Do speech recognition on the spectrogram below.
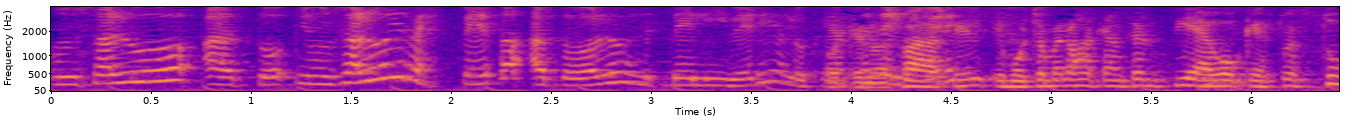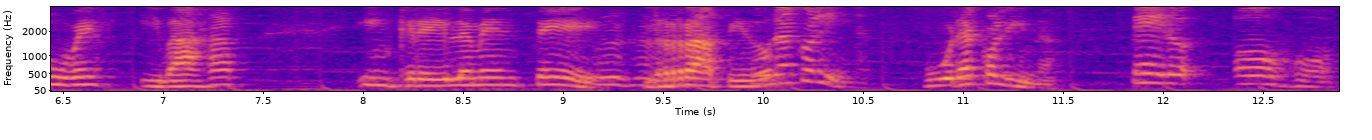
Un saludo a to y un saludo y respeto a todos los delivery, a los que Porque hacen no es delivery. fácil, y mucho menos acá en Santiago, que esto es subes y bajas increíblemente rápido. Pura colina. pura colina. Pero, ojo,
